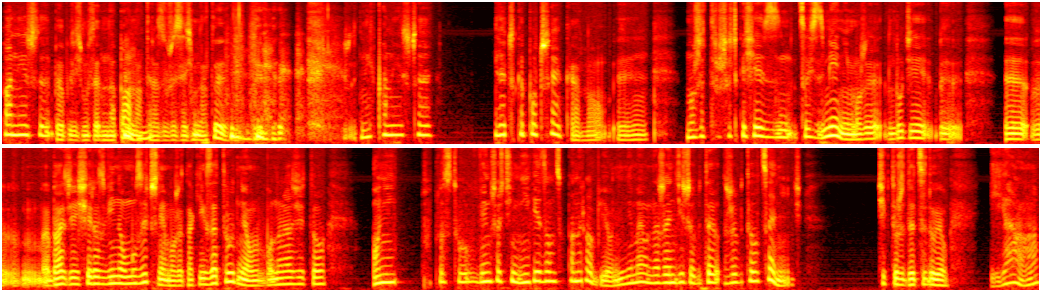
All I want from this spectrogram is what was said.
pan jeszcze, bo byliśmy wtedy na pana, Mhm. teraz już jesteśmy na ty, że niech pan jeszcze chwileczkę poczeka. No. Może troszeczkę się z, coś zmieni, może ludzie y, y, y, bardziej się rozwiną muzycznie, może takich zatrudnią, bo na razie to oni po prostu w większości nie wiedzą, co pan robi. Oni nie mają narzędzi, żeby to, żeby to ocenić. Ci, którzy decydują. Ja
